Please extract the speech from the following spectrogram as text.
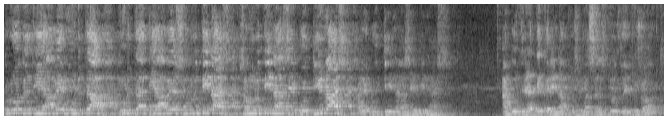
ક્રોધથી આવે મૂળતા મૂળતાથી આવે સમૃદ્ધિનાશ સમૃદ્ધિ નાશે બુદ્ધિનાશ અને બુદ્ધિ નાશે વિનાશ. આ ગુજરાતી કરીને આપું છું. મેં સંસ્કૃત લખ્યું છું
